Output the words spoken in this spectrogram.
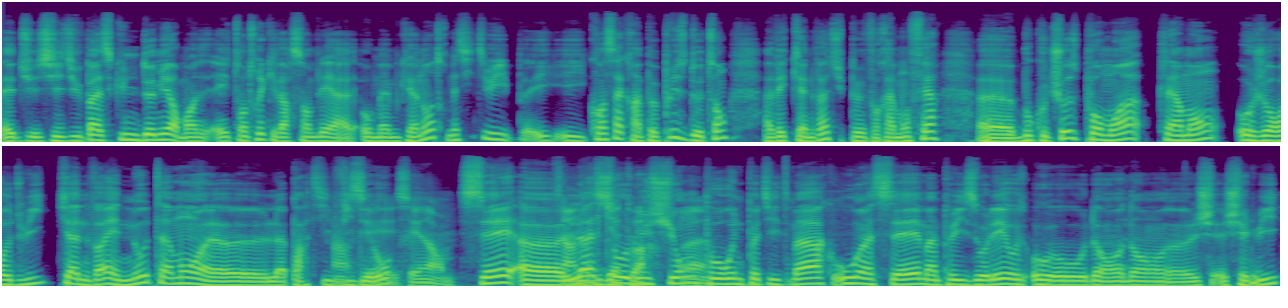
et tu- si tu passes qu'une demi-heure, bon, et ton truc il va ressembler à- au même qu'un autre, mais si tu y, consacres un peu plus de temps avec Canva, tu peux vraiment faire euh, beaucoup de choses. Pour moi, clairement, aujourd'hui, Canva et notamment euh, la partie Ah, vidéo. c'est- C'est énorme. C'est euh, C'est la obligatoire. Solution Ouais. pour une petite marque ou un CM un peu isolé au, au- dans, dans, euh, chez lui.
